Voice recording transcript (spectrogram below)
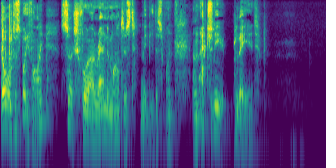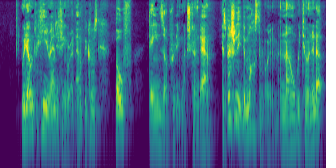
go onto Spotify, search for a random artist, maybe this one, and actually play it. We don't hear anything right now because both gains are pretty much turned down, especially the master volume, and now we turn it up.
